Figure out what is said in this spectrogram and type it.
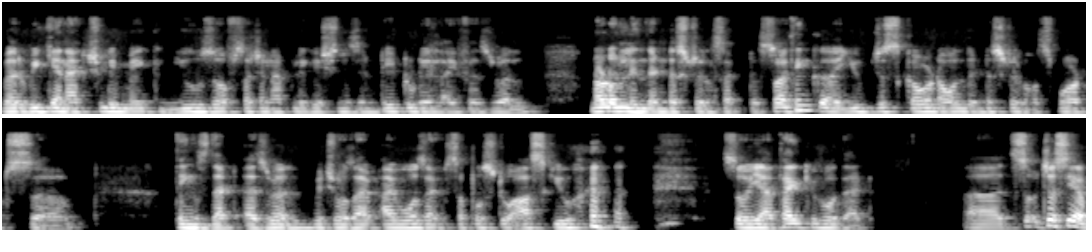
where we can actually make use of such an applications in day-to-day life as well not only in the industrial sector. So i think uh, you've just covered all the industrial hotspots uh, things that as well which was i, I was uh, supposed to ask you. So yeah thank you for that. Uh, so just yeah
